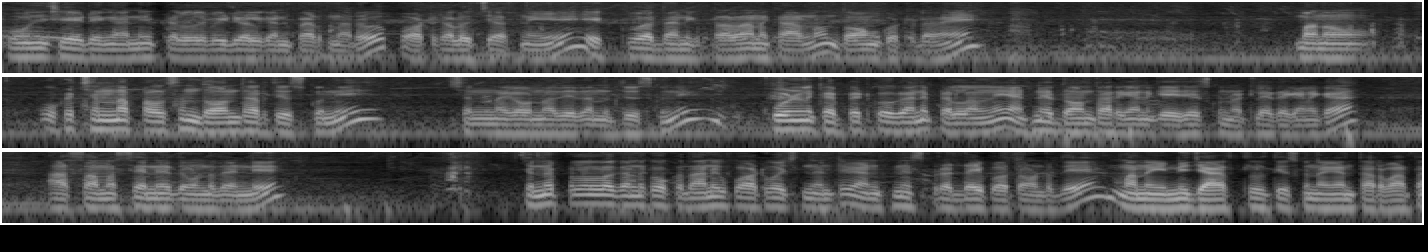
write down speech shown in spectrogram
ఫోన్ చేయడం కానీ పిల్లల వీడియోలు కానీ పెడుతున్నారు. పోటకాలు వచ్చేస్తున్నాయి. ఎక్కువ దానికి ప్రధాన కారణం దోమ కొట్టడమే. మనం ఒక చిన్న పలసన దోమతార తీసుకుని చిన్నగా ఉన్నది ఏదైనా తీసుకుని కోళ్ళని కప్పెట్టుకోగానే పిల్లల్ని వెంటనే దోమతార కనుక వేసేసుకున్నట్లయితే కనుక ఆ సమస్య అనేది ఉండదండి. చిన్నపిల్లలు కనుక ఒకదానికి పాటు వచ్చిందంటే వెంటనే స్ప్రెడ్ అయిపోతూ ఉంటుంది. మనం ఎన్ని జాగ్రత్తలు తీసుకున్నా కానీ తర్వాత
